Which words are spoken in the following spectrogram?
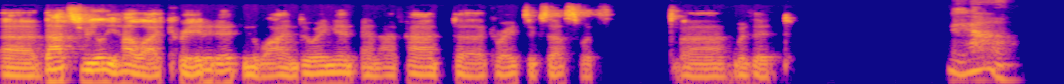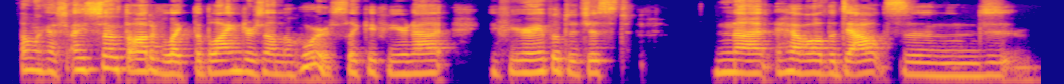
uh, that's really how I created it and why I'm doing it, and I've had uh, great success with uh, with it. Yeah, oh my gosh i so thought of like the blinders on the horse. Like if you're not if you're able to just not have all the doubts and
